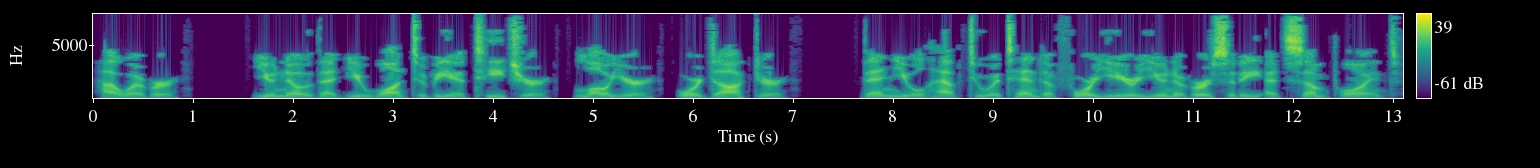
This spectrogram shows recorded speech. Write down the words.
however, you know that you want to be a teacher, lawyer, or doctor, then you'll have to attend a four-year university at some point.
